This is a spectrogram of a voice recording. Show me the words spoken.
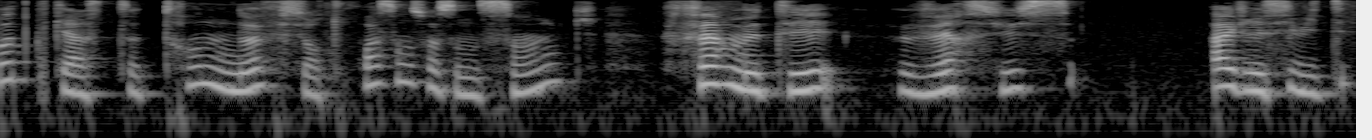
podcast 39 sur 365, fermeté versus agressivité.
